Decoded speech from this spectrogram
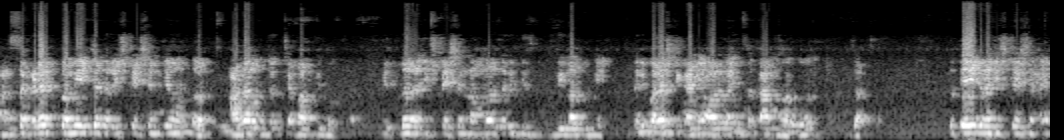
आणि सगळ्यात कमी याच्यात रजिस्ट्रेशन जे होतं आधार उद्योगच्या बाबतीत होतं. तिथलं रजिस्ट्रेशन नंबर जरी दिला तुम्ही तरी बऱ्याच ठिकाणी ऑनलाईनचं काम भागवून जातं. तर ते एक रजिस्ट्रेशन आहे.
